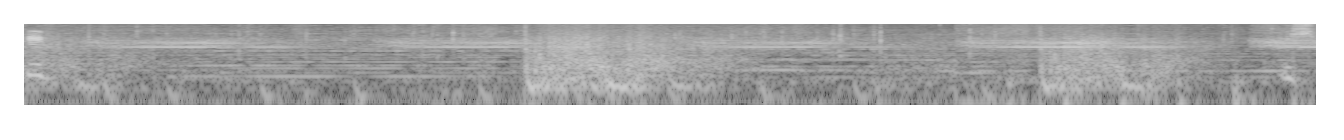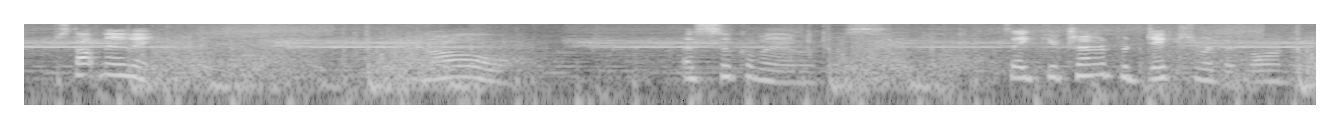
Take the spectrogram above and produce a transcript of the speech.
Dude. Just stop moving. No. I suck at my amethyst. It's like you're trying to predict where they're going. To go.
